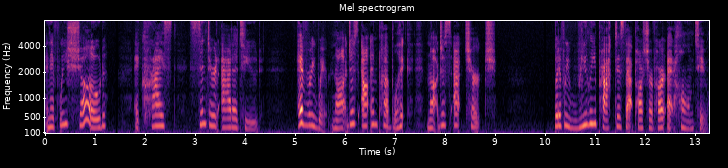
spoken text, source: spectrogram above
and if we showed a Christ centered attitude everywhere, not just out in public, not just at church, but if we really practice that posture of heart at home too,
